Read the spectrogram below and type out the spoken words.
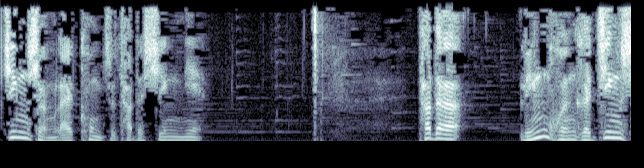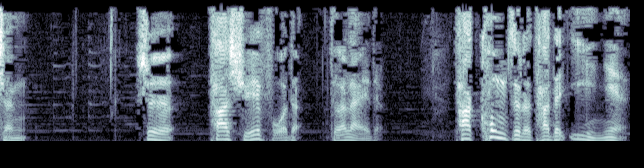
精神来控制他的心念。他的灵魂和精神是他学佛的得来的，他控制了他的意念，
